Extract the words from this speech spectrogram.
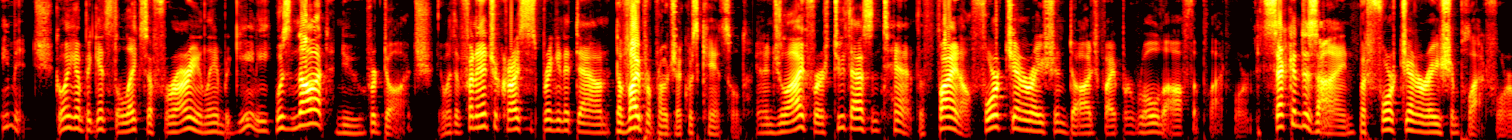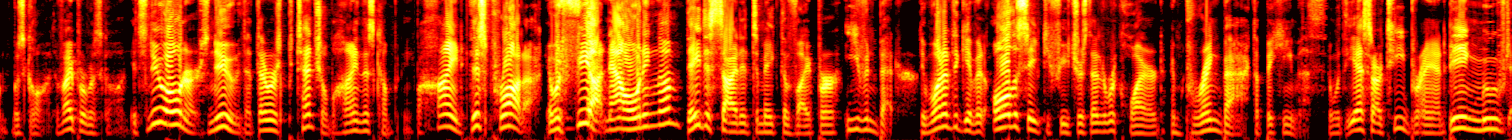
image. Going up against the likes of Ferrari and Lamborghini was not new for Dodge. And with the financial crisis bringing it down, the Viper project was canceled. And in July 1st, 2010, the final fourth generation Dodge Viper rolled off the platform. Its second design, but fourth generation platform was gone. The Viper was gone. Its new owners knew that there was potential behind this company, behind this product. And with Fiat now owning them, they decided to make the Viper even better. They wanted to give it all the safety features that it required and bring back the behemoth. And with the SRT brand being moved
